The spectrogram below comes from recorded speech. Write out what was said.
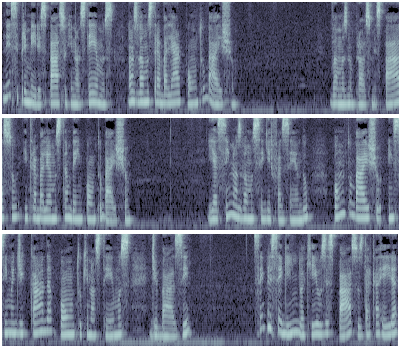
Nesse primeiro espaço que nós temos, nós vamos trabalhar ponto baixo. Vamos no próximo espaço e trabalhamos também ponto baixo. E assim nós vamos seguir fazendo ponto baixo em cima de cada ponto que nós temos de base, sempre seguindo aqui os espaços da carreira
